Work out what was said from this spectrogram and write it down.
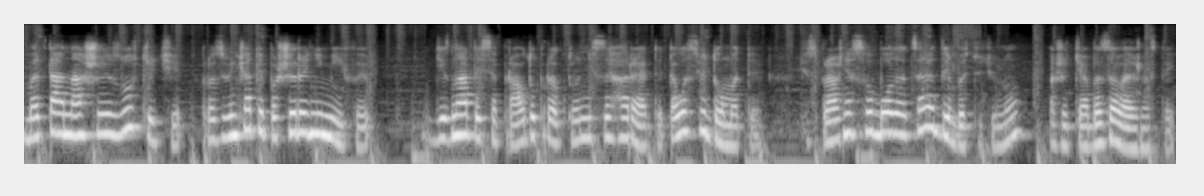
Мета нашої зустрічі розвінчати поширені міфи, дізнатися правду про електронні сигарети та усвідомити, що справжня свобода це не дим без тютюну, а життя без залежностей.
